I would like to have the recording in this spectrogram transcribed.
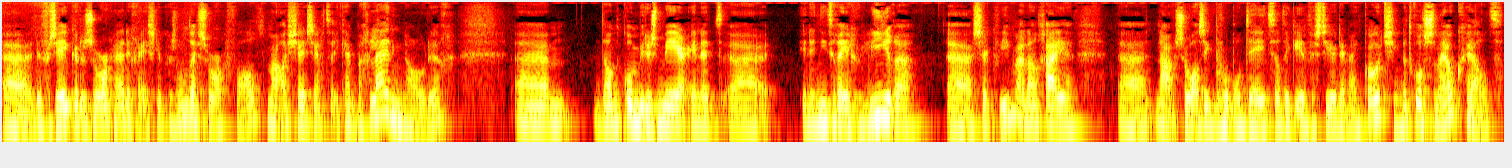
uh, de verzekerde zorg, hè, de geestelijke gezondheidszorg valt. Maar als jij zegt: Ik heb begeleiding nodig. Um, dan kom je dus meer in het, uh, in het niet-reguliere uh, circuit. Maar dan ga je, nou, zoals ik bijvoorbeeld deed, dat ik investeerde in mijn coaching. Dat kostte mij ook geld.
